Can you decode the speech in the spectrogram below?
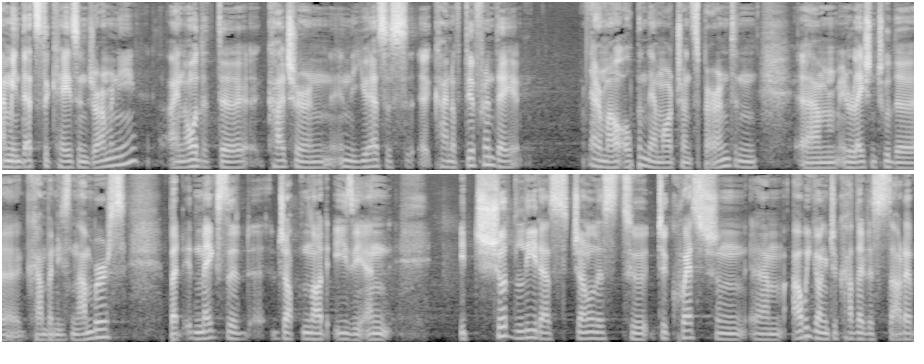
I mean, that's the case in Germany. I know that the culture in, in the US is uh, kind of different. They they're more open, they're more transparent in, um, in relation to the company's numbers, but it makes the job not easy. And it should lead us journalists to, to question um, are we going to cover this startup?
